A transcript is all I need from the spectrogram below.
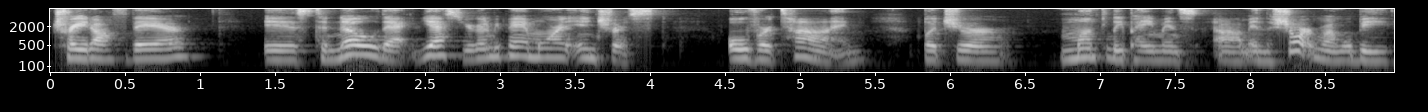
Trade off there is to know that yes, you're going to be paying more in interest over time, but your monthly payments um, in the short run will be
